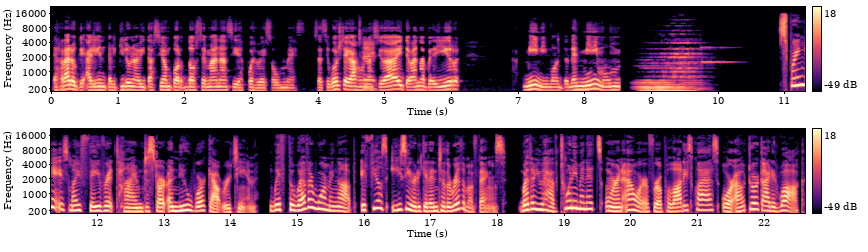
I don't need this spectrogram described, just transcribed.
es raro que alguien te alquile una habitación por dos semanas y después ves o un mes. O sea, si vos llegas a una ciudad y te van a pedir mínimo, ¿entendés? Mínimo un Spring is my favorite time to start a new workout routine. With the weather warming up, it feels easier to get into the rhythm of things. Whether you have 20 minutes or an hour for a Pilates class or outdoor guided walk,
